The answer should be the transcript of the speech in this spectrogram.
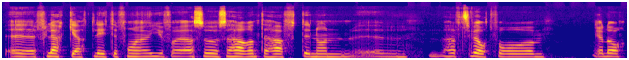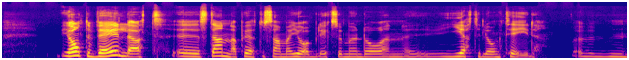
eh, flackat lite från, alltså så här inte haft någon, eh, haft svårt för eller jag har inte velat eh, stanna på ett och samma jobb liksom under en eh, jättelång tid. Ehm,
